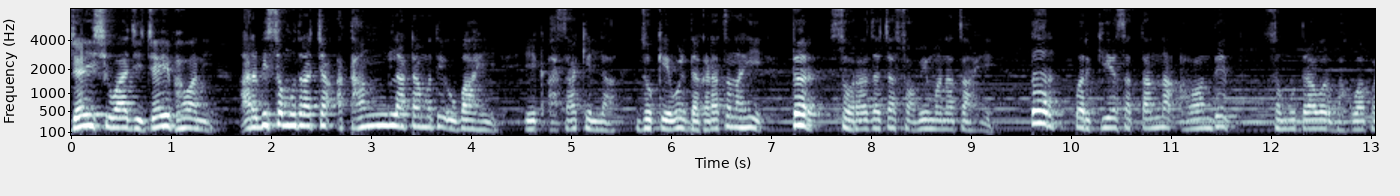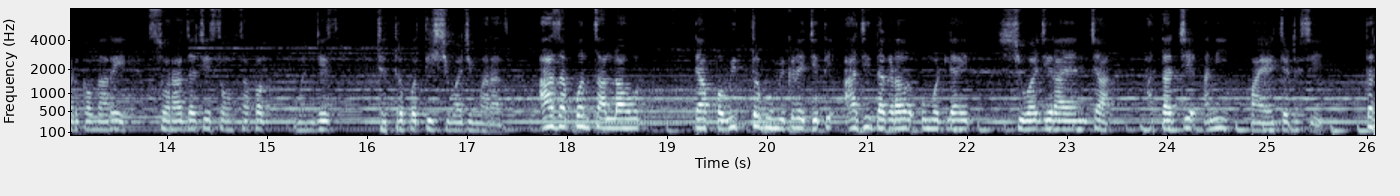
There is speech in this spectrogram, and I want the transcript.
जय शिवाजी जय भवानी. अरबी समुद्राच्या अथांग लाटामध्ये उभा आहे. एक असा किल्ला जो केवळ दगडाचा नाही तर स्वराजाच्या स्वाभिमानाचा आहे. तर परकीय सत्तांना आव्हान देत समुद्रावर भगवा फडकवणारे स्वराजाचे संस्थापक म्हणजेच छत्रपती शिवाजी महाराज. आज आपण चाललो आहोत त्या पवित्र भूमीकडे जिथे आजी दगडावर उमटले आहेत शिवाजीरायांच्या हाताचे आणि पायाचे ठसे. तर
